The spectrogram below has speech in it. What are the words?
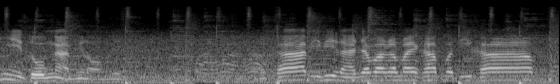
นี่ตัวงานพี่น้องเลยครับอีพี่น่าจะว่ากันไหมครับสวัสดีครับ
